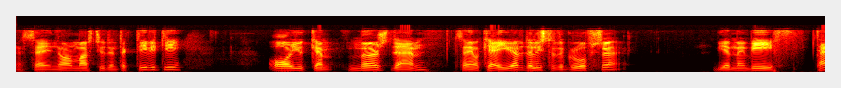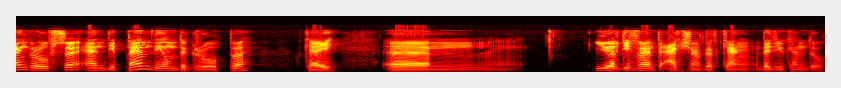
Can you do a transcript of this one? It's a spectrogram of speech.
let's say normal student activity, or you can merge them, say, okay, you have the list of the groups, you have maybe 10 groups, and depending on the group, okay, um, you have different actions that can that you can do.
